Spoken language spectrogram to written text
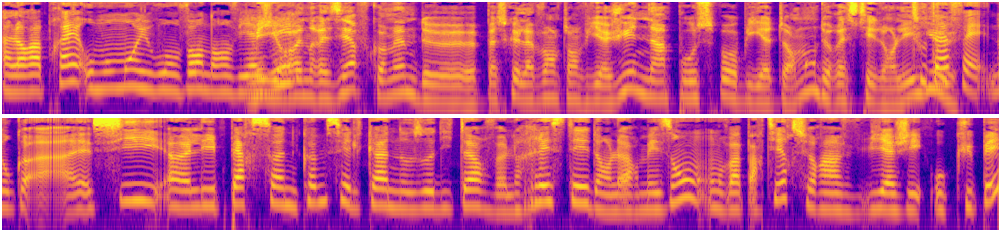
Alors après, au moment où ils vont vendre en viager... Mais il y aura une réserve quand même de... Parce que la vente en viager n'impose pas obligatoirement de rester dans les lieux. Tout à fait. Donc euh, si euh, les personnes, comme c'est le cas de nos auditeurs, veulent rester dans leur maison, on va partir sur un viager occupé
